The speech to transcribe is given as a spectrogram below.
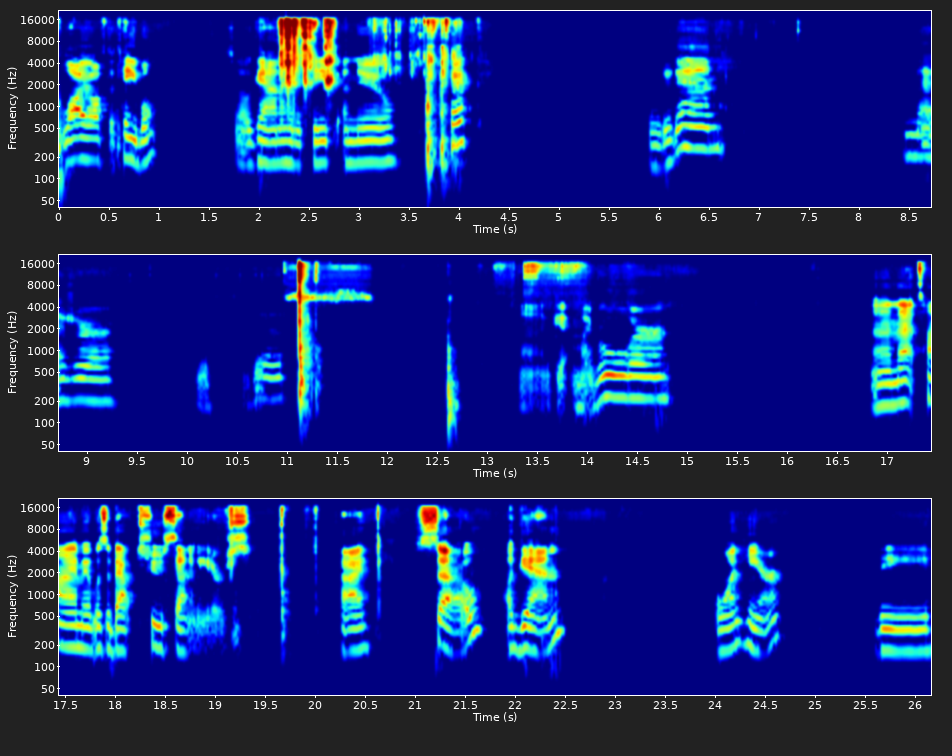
fly off the table. So again, I'm going to take a new pick, put it in, measure, with this. And get my ruler. And that time it was about two centimeters. Okay, so again, on here, the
